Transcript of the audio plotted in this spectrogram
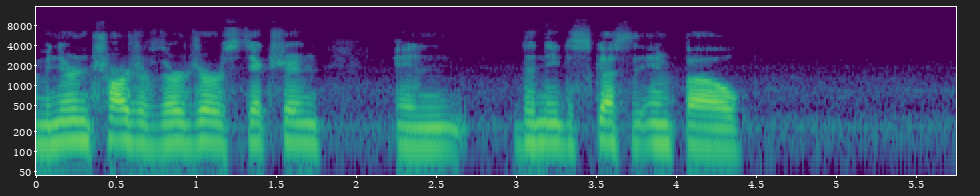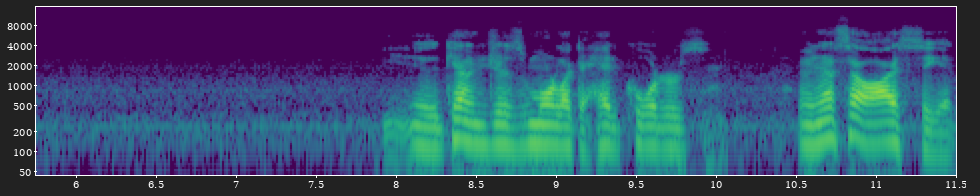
I mean, they're in charge of their jurisdiction, and then they discuss the info. You know, the county judge is more like a headquarters. I mean, that's how I see it.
